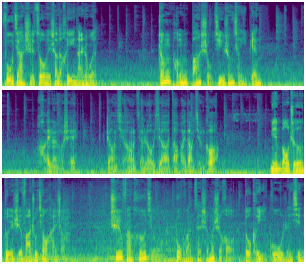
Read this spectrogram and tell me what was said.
副驾驶座位上的黑衣男人问。张鹏把手机扔向一边。还能有谁？张强在楼下大排档请客。面包车顿时发出叫喊声。吃饭喝酒，不管在什么时候都可以鼓舞人心。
